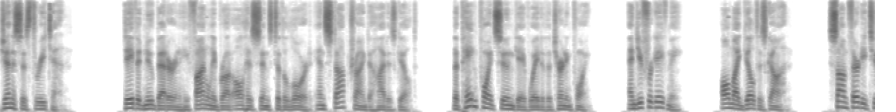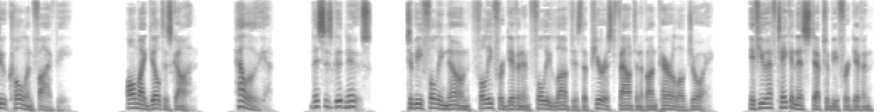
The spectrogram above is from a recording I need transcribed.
Genesis 3:10. David knew better and he finally brought all his sins to the Lord and stopped trying to hide his guilt. The pain point soon gave way to the turning point. And you forgave me. All my guilt is gone. Psalm 32 5b. All my guilt is gone. Hallelujah. This is good news. To be fully known, fully forgiven, and fully loved is the purest fountain of unparalleled joy. If you have taken this step to be forgiven,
